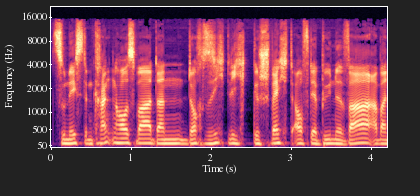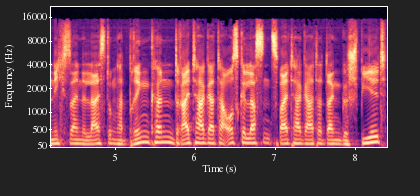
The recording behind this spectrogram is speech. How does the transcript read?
zunächst im Krankenhaus war, dann doch sichtlich geschwächt auf der Bühne war, aber nicht seine Leistung hat bringen können. Drei Tage hat er ausgelassen, zwei Tage hat er dann gespielt.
